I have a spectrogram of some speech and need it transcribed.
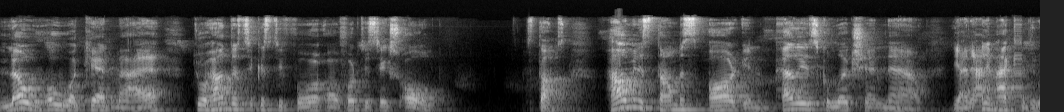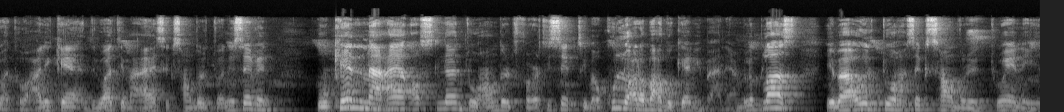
لو هو كان معاه 264 uh, 46 old stamps how many stamps are in Ali's collection now? يعني علي معاه كام دلوقتي؟ هو علي كان دلوقتي معاه 627 وكان معاه أصلا 246 يبقى كله على بعضه كام؟ يبقى هنعمل plus يبقى أقول 627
